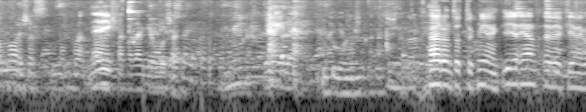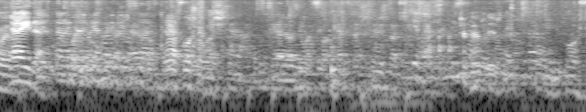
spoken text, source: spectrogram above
A mal is az másnak a legjobb mosak. Gyere ide! Legjobb mosogatás. Elrontottuk milyen, ilyen, övéké meg olyan. Gyere ide! Gyere, azt nem. Most.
